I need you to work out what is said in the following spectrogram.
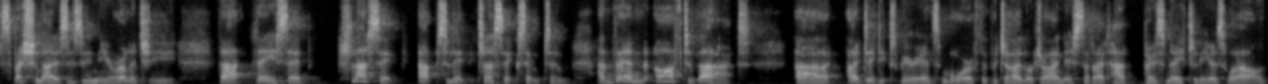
specializes in urology, that they said, classic, absolute classic symptom. And then after that, uh, I did experience more of the vaginal dryness that I'd had postnatally as well.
